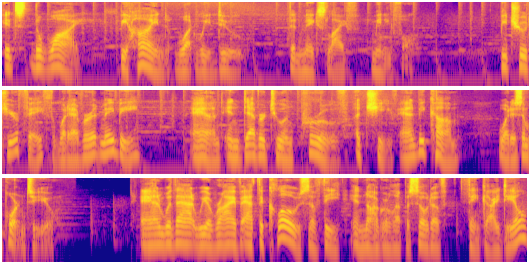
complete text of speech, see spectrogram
It's the why behind what we do that makes life meaningful. Be true to your faith, whatever it may be, and endeavor to improve, achieve, and become what is important to you. And with that, we arrive at the close of the inaugural episode of Think Ideal.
